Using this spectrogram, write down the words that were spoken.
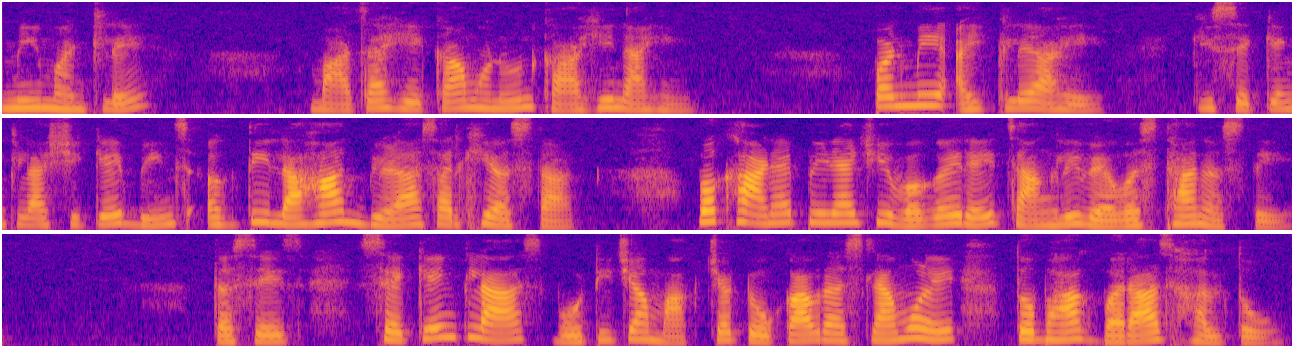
मी म्हटले माझा हे का म्हणून काही नाही. पण मी ऐकले आहे की सेकंड क्लासची केबिन्स अगदी लहान बिळासारखी असतात व खाण्यापिण्याची वगैरे चांगली व्यवस्था नसते. तसेच सेकंड क्लास बोटीच्या मागच्या टोकावर असल्यामुळे तो भाग बराच हलतो.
